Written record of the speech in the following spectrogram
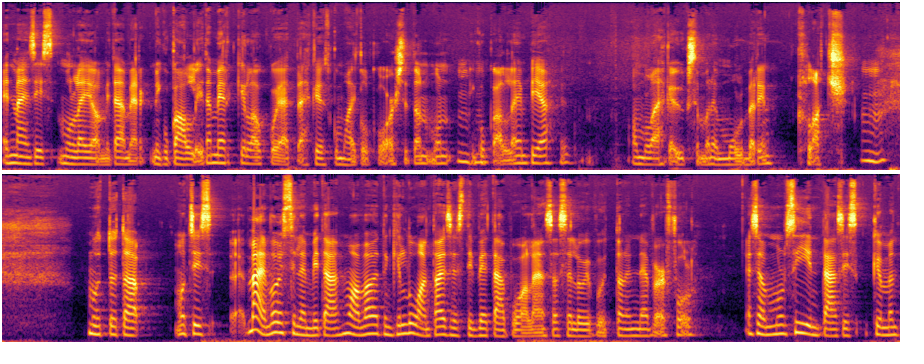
että mä en siis, mulla ei ole mitään mer- niinku kalliita merkkilaukkuja, että ehkä jotkut Michael Korsit on mun mm-hmm. niinku kalleimpia. On mulla ehkä yksi semmoinen Mulberin clutch. Mm-hmm. Mutta tota, mut siis mä en voi sille mitään. Mä vaan jotenkin luontaisesti vetää puoleensa se Louis Vuittonin Neverfull. Ja se on mulla siintää siis kyllä mä...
